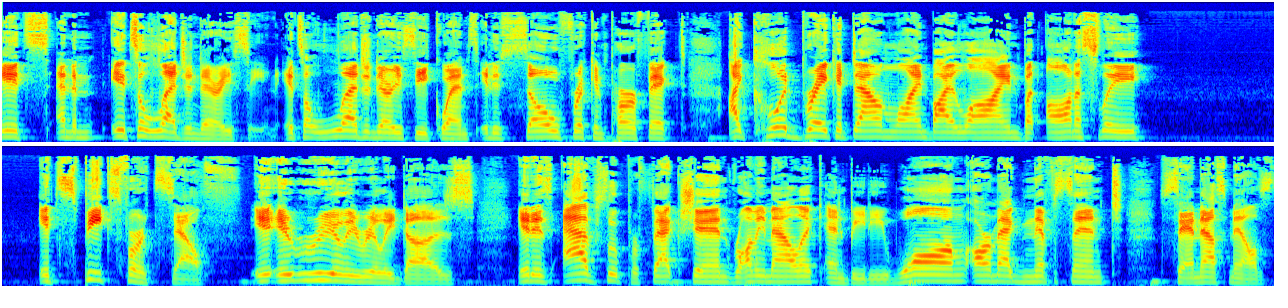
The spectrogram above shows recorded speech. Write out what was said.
It's an it's a legendary scene. It's a legendary sequence. It is so freaking perfect. I could break it down line by line, but honestly, it speaks for itself. It, it really, really does. It is absolute perfection. Rami Malek and BD Wong are magnificent. Sam Esmail's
